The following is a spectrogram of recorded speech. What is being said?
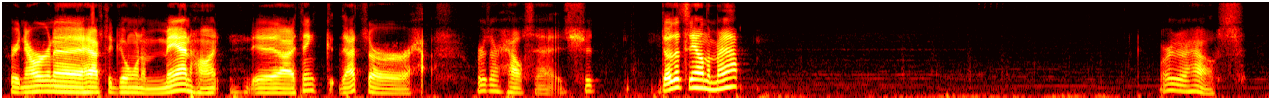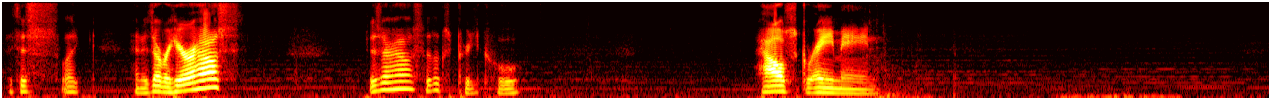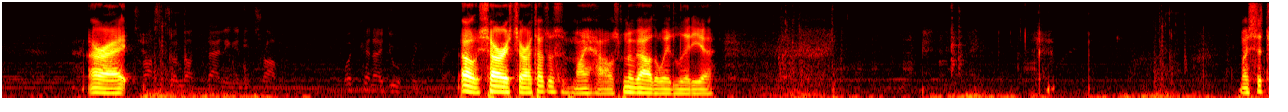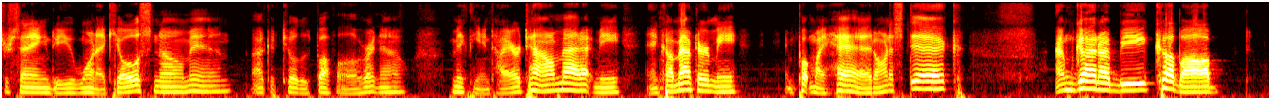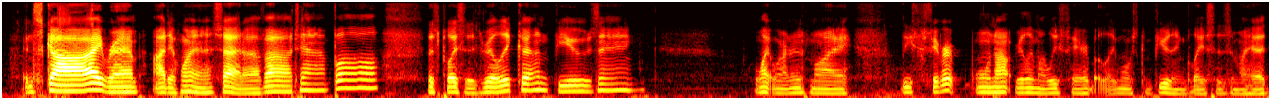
Great, now we're gonna have to go on a manhunt. Yeah, I think that's our. Where's our house at? It should. Does it say on the map? Where's our house? Is this like. And is over here our house? Is this our house? It looks pretty cool. House Greymane. Alright. Oh, sorry, sir. I thought this was my house. Move out of the way, Lydia. My sister's saying, do you want to kill a snowman? I could kill this buffalo right now, make the entire town mad at me, and come after me, and put my head on a stick. I'm gonna be kebab in Skyrim. I just went inside of a temple. This place is really confusing. White Whiterun is my least favorite. Well, not really my least favorite, but like most confusing places in my head.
